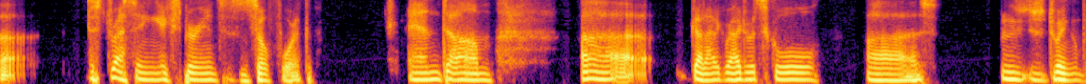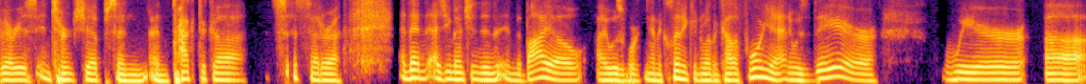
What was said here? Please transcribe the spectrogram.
uh, distressing experiences, and so forth. And um, uh, got out of graduate school, uh, doing various internships and and practica, etc. And then, as you mentioned in, in the bio, I was working in a clinic in Northern California, and it was there where uh,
